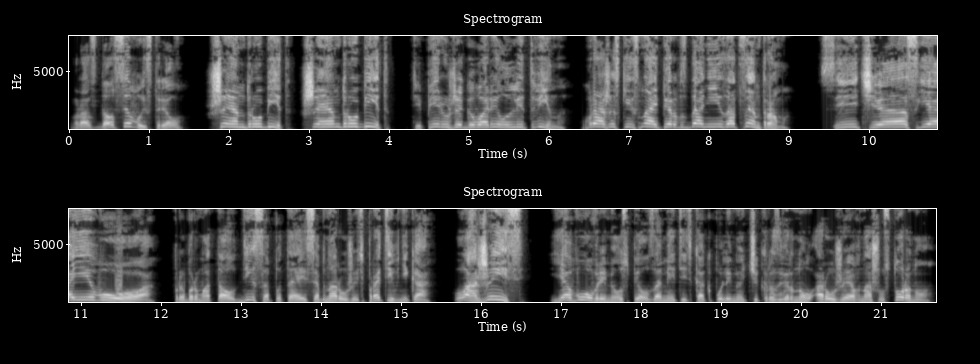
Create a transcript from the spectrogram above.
Раздался выстрел. «Шендер убит! Шендер убит!» Теперь уже говорил Литвин. «Вражеский снайпер в здании за центром!» «Сейчас я его!» — пробормотал Диса, пытаясь обнаружить противника. «Ложись!» Я вовремя успел заметить, как пулеметчик развернул оружие в нашу сторону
